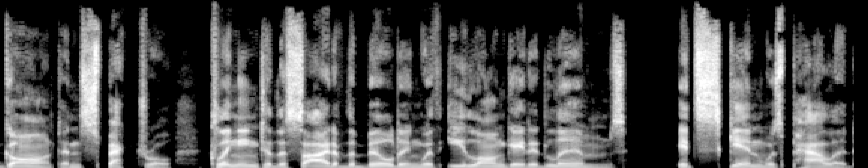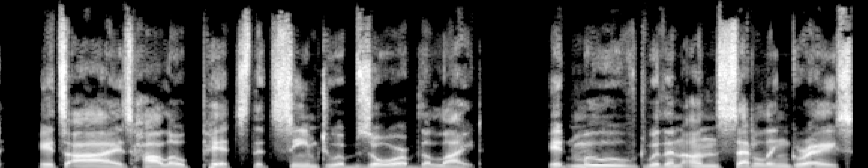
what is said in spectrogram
gaunt and spectral, clinging to the side of the building with elongated limbs. Its skin was pallid, its eyes hollow pits that seemed to absorb the light. It moved with an unsettling grace,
